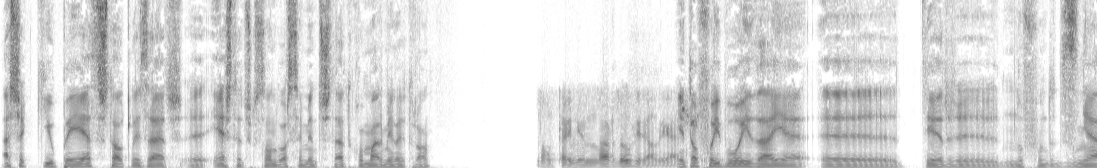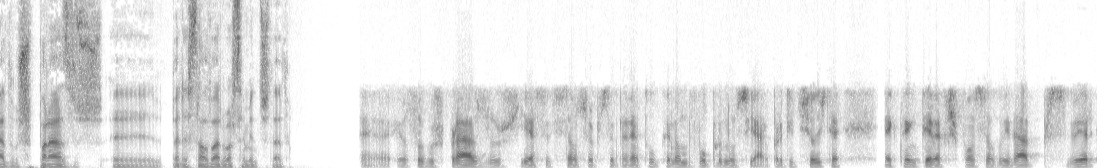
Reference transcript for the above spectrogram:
Acha que o PS está a utilizar esta discussão do Orçamento de Estado como arma eleitoral? Não tenho a menor dúvida, aliás. Então foi boa ideia uh, ter, uh, no fundo, desenhado os prazos uh, para salvar o Orçamento de Estado? eu sobre os prazos e essa decisão do Sr. Presidente da República não me vou pronunciar. O Partido Socialista é que tem que ter a responsabilidade de perceber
